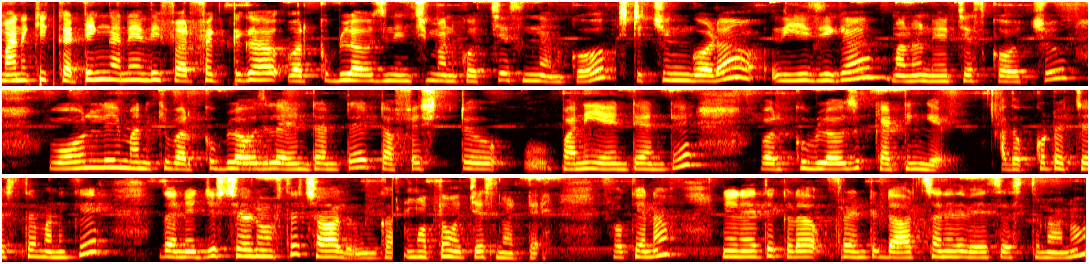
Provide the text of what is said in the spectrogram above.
మనకి కటింగ్ అనేది పర్ఫెక్ట్గా వర్క్ బ్లౌజ్ నుంచి మనకు వచ్చేసింది అనుకో స్టిచ్చింగ్ కూడా ఈజీగా మనం నేర్చేసుకోవచ్చు. ఓన్లీ మనకి వర్క్ బ్లౌజులు ఏంటంటే టఫెస్ట్ పని ఏంటి అంటే వర్క్ బ్లౌజ్ కటింగే. అదొక్కటి వచ్చేస్తే మనకి దాన్ని అడ్జస్ట్ చేయడం వస్తే చాలు ఇంకా. మొత్తం వచ్చేసినట్టే. ఓకేనా? నేనైతే ఇక్కడ ఫ్రంట్ డాట్స్ అనేది వేసేస్తున్నాను.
